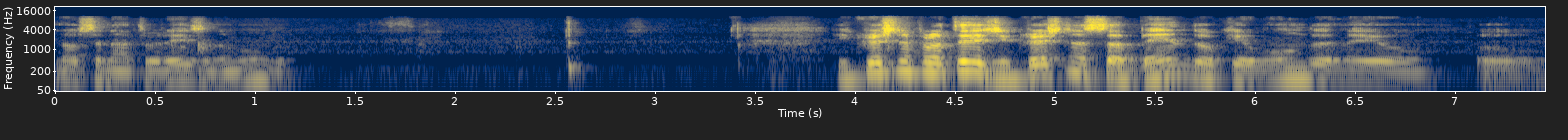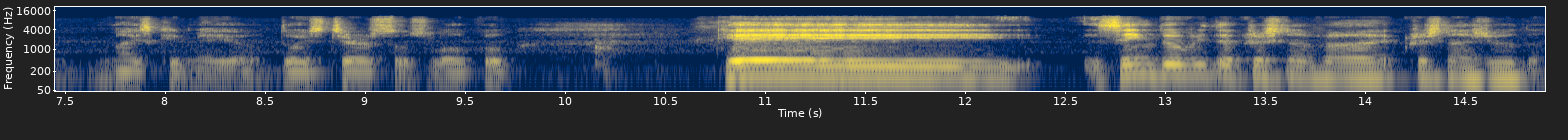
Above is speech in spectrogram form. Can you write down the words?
nossa natureza no mundo. E Krishna protege. Krishna sabendo que o mundo é meio, ou mais que meio, dois terços louco, que sem dúvida Krishna vai, Krishna ajuda,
